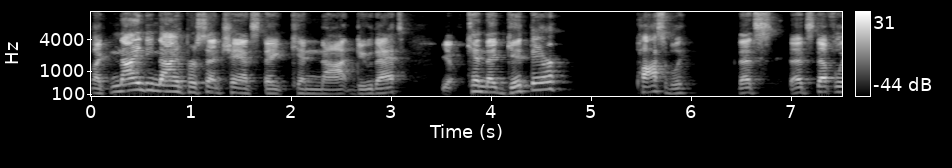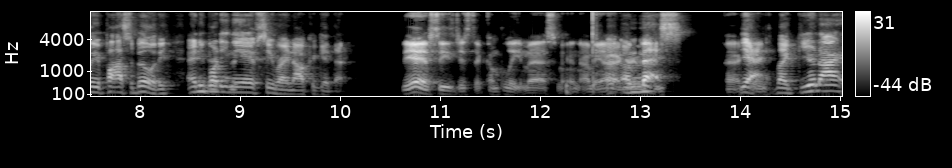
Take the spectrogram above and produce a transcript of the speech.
like 99% chance they cannot do that. Yep. Can they get there? Possibly. That's that's definitely a possibility. Anybody in the AFC right now could get there. The AFC is just a complete mess, man. I mean, I a mess. Yeah, like you're not.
